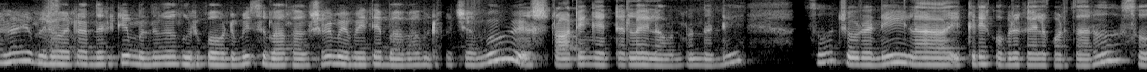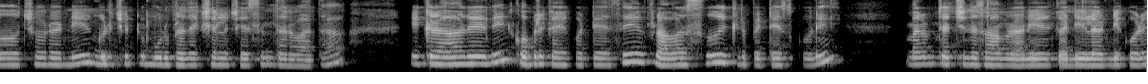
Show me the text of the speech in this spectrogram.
హలో ఎవరివన్ అందరికీ ముందుగా గురు పౌర్ణమి శుభాకాంక్షలు. మేమైతే బాబా గుడికి వచ్చాము. స్టార్టింగ్ ఎంటర్లో ఇలా ఉంటుందండి. సో చూడండి ఇలా ఇక్కడే కొబ్బరికాయలు కొడతారు. సో చూడండి గుడి చుట్టూ మూడు ప్రదక్షిణలు చేసిన తర్వాత ఇక్కడ అనేది కొబ్బరికాయ కొట్టేసి ఫ్లవర్స్ ఇక్కడ పెట్టేసుకొని మనం తెచ్చిన సాంబ్రాణి కన్నీలన్నీ కూడా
